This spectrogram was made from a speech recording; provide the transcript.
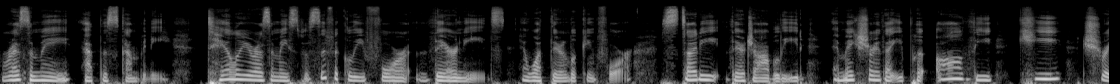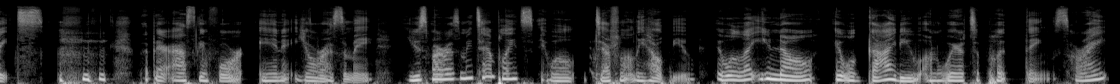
resume at this company. Tailor your resume specifically for their needs and what they're looking for. Study their job lead and make sure that you put all the key traits that they're asking for in your resume. Use my resume templates. It will definitely help you. It will let you know, it will guide you on where to put things. All right.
